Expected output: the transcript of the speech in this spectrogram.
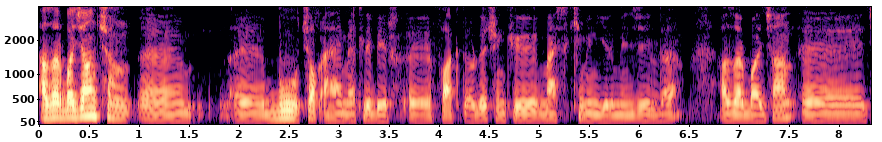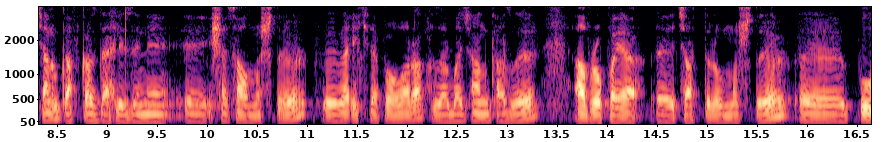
Azərbaycan üçün e, e, bu çox əhəmiyyətli bir e, faktordur. Çünki məhz 2020-ci ildə Azərbaycan Cənub Qafqaz dəhlizini işə salmışdır və ilk dəfə olaraq Azərbaycan qazı Avropaya çatdırılmışdır. Bu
